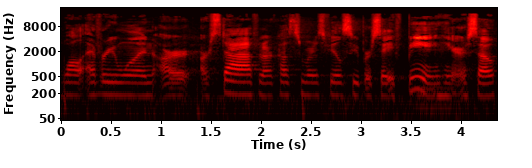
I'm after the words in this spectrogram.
while everyone, our our staff and our customers feel super safe being mm-hmm. here. So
